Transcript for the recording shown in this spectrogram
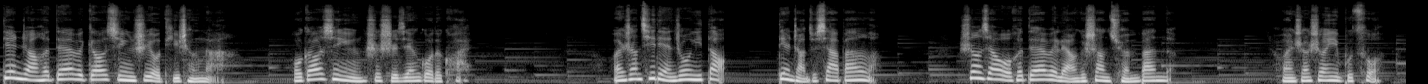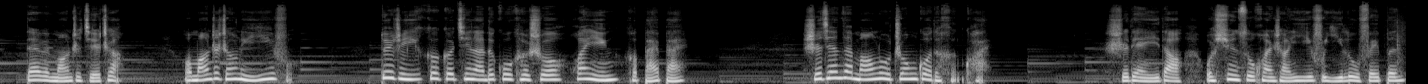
店长和 David 高兴是有提成拿，我高兴是时间过得快。晚上七点钟一到，店长就下班了。剩下我和 David 两个上全班的。晚上生意不错，David 忙着结账，我忙着整理衣服，对着一个个进来的顾客说欢迎和拜拜。时间在忙碌中过得很快。十点一到，我迅速换上衣服，一路飞奔。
